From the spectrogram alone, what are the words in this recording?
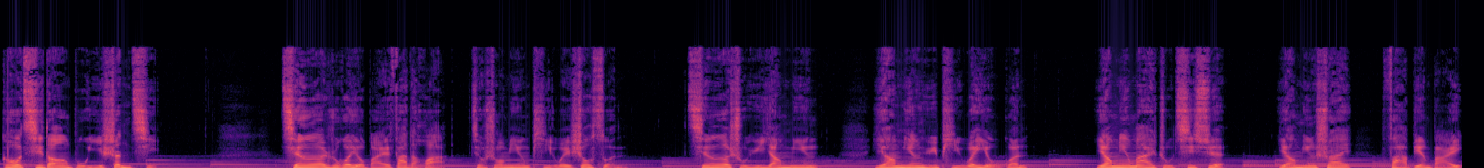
枸杞等补益肾气。前额如果有白发的话，就说明脾胃受损。前额属于阳明，阳明与脾胃有关。阳明脉主气血，阳明衰，发变白，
